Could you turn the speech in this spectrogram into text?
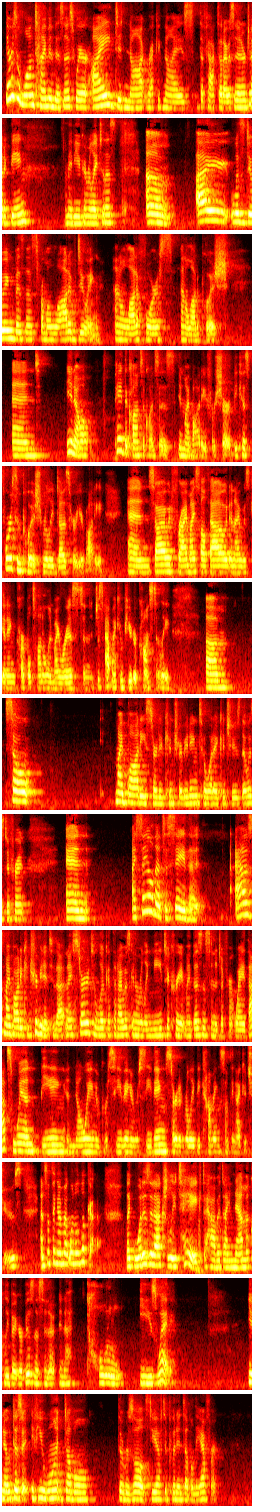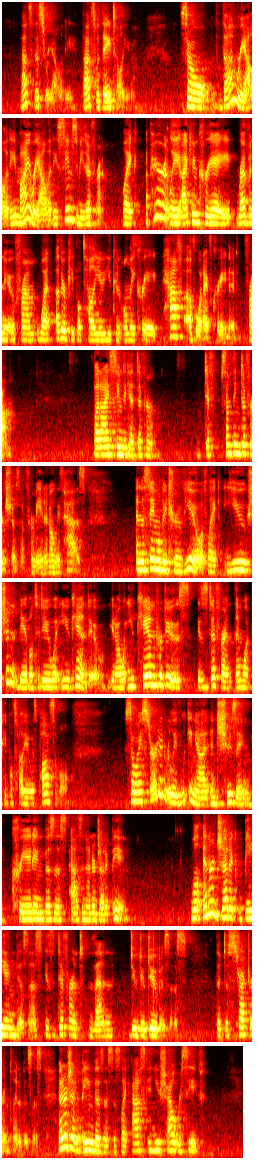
There was a long time in business where I did not recognize the fact that I was an energetic being. Maybe you can relate to this. Um, I was doing business from a lot of doing and a lot of force and a lot of push. And you know, paid the consequences in my body for sure because force and push really does hurt your body. And so I would fry myself out and I was getting carpal tunnel in my wrists and just at my computer constantly. Um, so my body started contributing to what I could choose that was different. And I say all that to say that as my body contributed to that and i started to look at that i was going to really need to create my business in a different way that's when being and knowing and perceiving and receiving started really becoming something i could choose and something i might want to look at. Like what does it actually take to have a dynamically bigger business in a, in a total ease way? You know does it if you want double the results do you have to put in double the effort that's this reality that's what they tell you so the reality, my reality, seems to be different. Like, apparently, I can create revenue from what other people tell you you can only create half of what I've created from. But I seem to get different, diff, something different shows up for me, and it always has. And the same will be true of you of like, you shouldn't be able to do what you can do. You know, what you can produce is different than what people tell you is possible. So I started really looking at and choosing creating business as an energetic being. Well, energetic being business is different than do, do, do business, the distractor implant of business. Energetic being business is like ask and you shall receive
